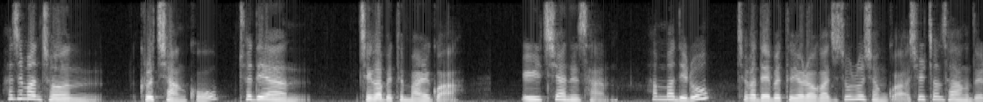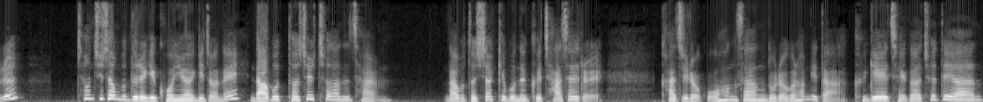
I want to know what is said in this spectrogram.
하지만 전 그렇지 않고 최대한 제가 뱉은 말과 일치하는 삶 한마디로 제가 내뱉은 여러 가지 솔루션과 실천 사항들을 청취자분들에게 권유하기 전에 나부터 실천하는 삶, 나부터 시작해보는 그 자세를 가지려고 항상 노력을 합니다. 그게 제가 최대한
